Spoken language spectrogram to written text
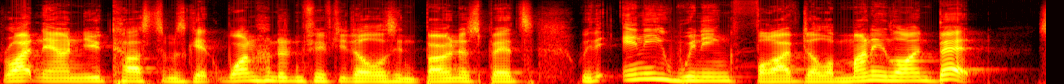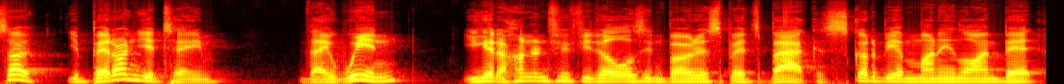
Right now, new customers get $150 in bonus bets with any winning $5 moneyline bet. So you bet on your team, they win, you get $150 in bonus bets back. It's got to be a moneyline bet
